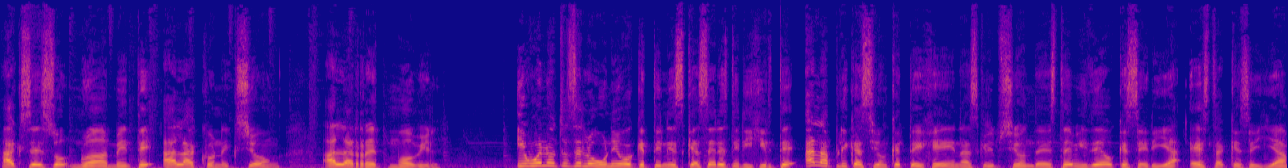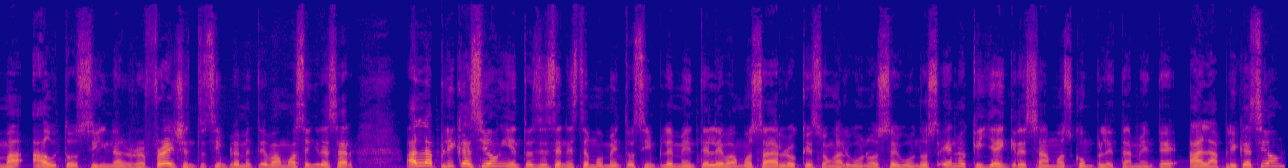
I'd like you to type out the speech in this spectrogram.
acceso nuevamente a la conexión a la red móvil. Y bueno, entonces lo único que tienes que hacer es dirigirte a la aplicación que te dejé en la descripción de este video, que sería esta que se llama Auto Signal Refresh. Entonces simplemente vamos a ingresar a la aplicación y entonces en este momento simplemente le vamos a dar lo que son algunos segundos en lo que ya ingresamos completamente a la aplicación.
